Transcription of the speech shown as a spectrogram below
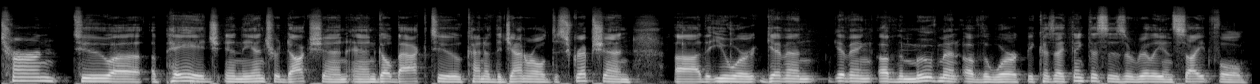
turn to a, a, page in the introduction and go back to kind of the general description uh, that you were given giving of the movement of the work because I think this is a really insightful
